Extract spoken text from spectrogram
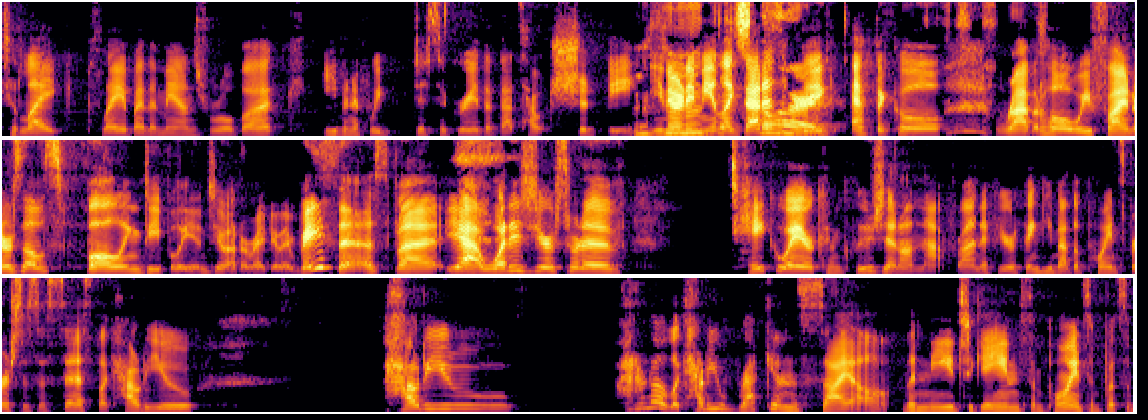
to like play by the man's rule book even if we disagree that that's how it should be. You know what I Mhm. mean? Like that is so a hard. big ethical rabbit hole we find ourselves falling deeply into on a regular basis. But yeah, what is your sort of takeaway or conclusion on that front if you're thinking about the points versus assists like how do you how do you i don't know like how do you reconcile the need to gain some points and put some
